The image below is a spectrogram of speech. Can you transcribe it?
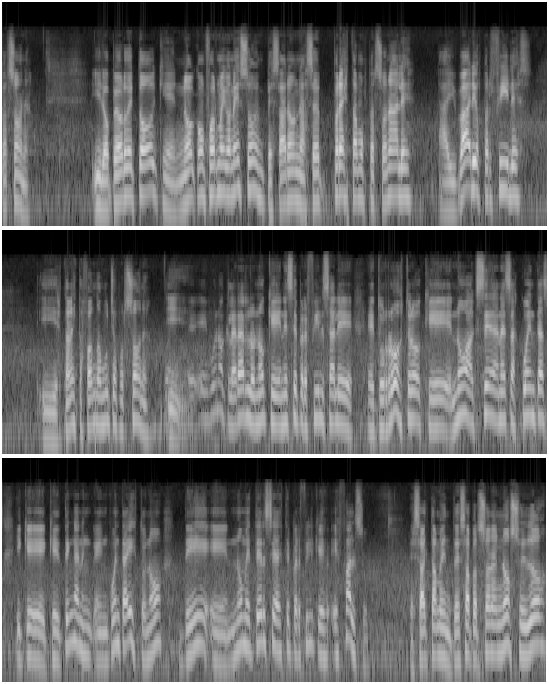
personas. Y lo peor de todo, que no conforme con eso, empezaron a hacer préstamos personales. Hay varios perfiles y están estafando a muchas personas. y... Eh, es bueno aclararlo, ¿no? Que en ese perfil sale eh, tu rostro, que no accedan a esas cuentas y que, que tengan en, cuenta esto, ¿no? De eh, no meterse a este perfil que es, falso. Exactamente, esa persona no se dio,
